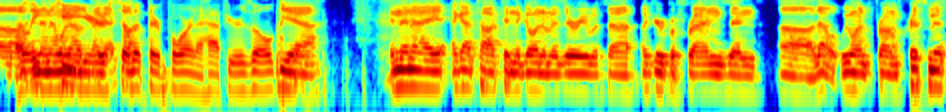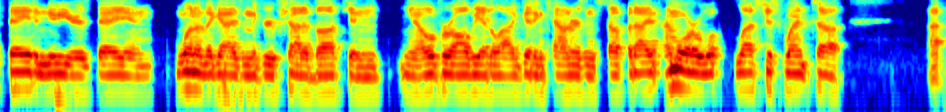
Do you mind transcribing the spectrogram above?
Uh, At least I two out- I got years so that they're four and a half years old. yeah. And then I, I got talked into going to Missouri with a, a group of friends, and uh, that we went from Christmas Day to New Year's Day, and one of the guys in the group shot a buck, and you know overall we had a lot of good encounters and stuff. But I, I more or less just went to uh,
